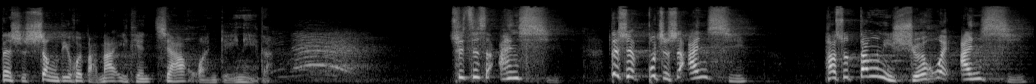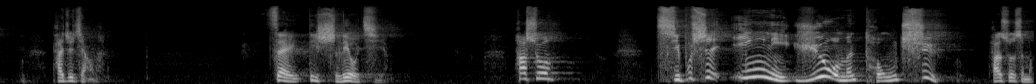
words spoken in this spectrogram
但是上帝会把那一天加还给你的。所以这是安息，但是不只是安息。他说：“当你学会安息，他就讲了，在第十六节，他说：‘岂不是因你与我们同去？’他说什么？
